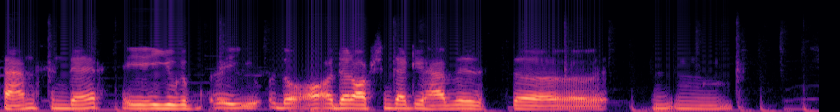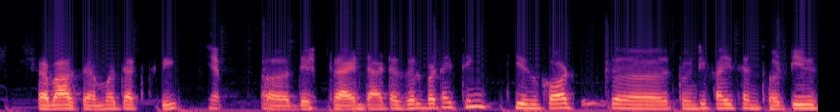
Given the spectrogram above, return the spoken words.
Sams in there. You, you the other option that you have is uh, mm, Shahbaz Ahmed at three. Yep. Uh, they tried that as well, but I think he's got uh, 25s and 30s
